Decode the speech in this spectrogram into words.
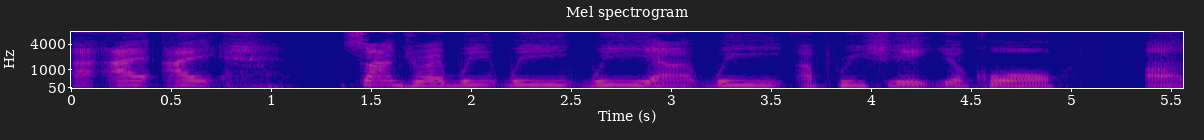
I, I, I Sandra, we we we uh, we appreciate your call. Uh,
